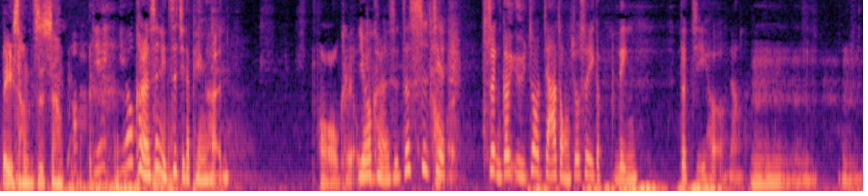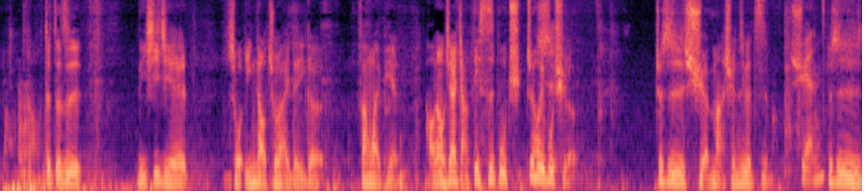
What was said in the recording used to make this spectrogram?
悲伤之上？哦，也也有可能是你自己的平衡。哦，OK，也有可能是这世界。整个宇宙加总就是一个零的集合，这样。嗯嗯嗯，好，这这是李希杰所引导出来的一个番外篇。好，那我现在讲第四部曲，最后一部曲了，是就是“玄”嘛，“玄”这个字嘛，“玄”就是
